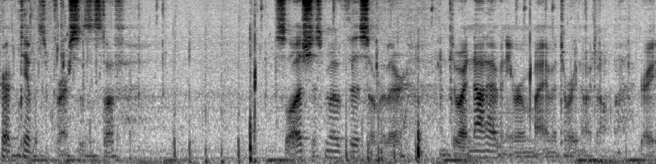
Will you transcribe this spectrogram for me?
crafting tables and furnaces and stuff. So let's just move this over there. And do I not have any room in my inventory? No, I don't. Great.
